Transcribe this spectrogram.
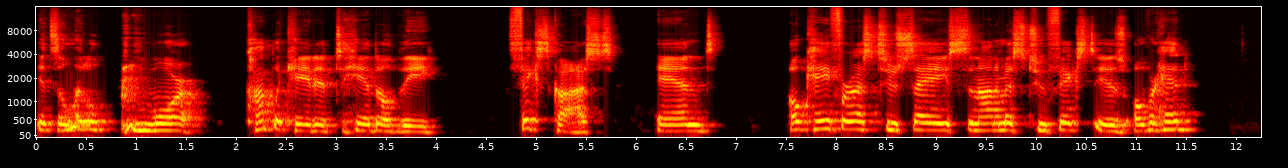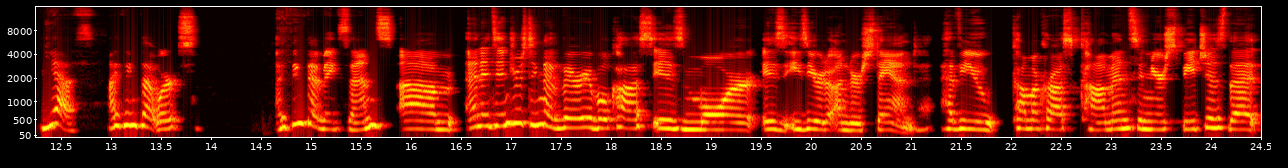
It's a little more complicated to handle the fixed costs. And okay for us to say synonymous to fixed is overhead? Yes, I think that works. I think that makes sense. Um, and it's interesting that variable cost is more is easier to understand. Have you come across comments in your speeches that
